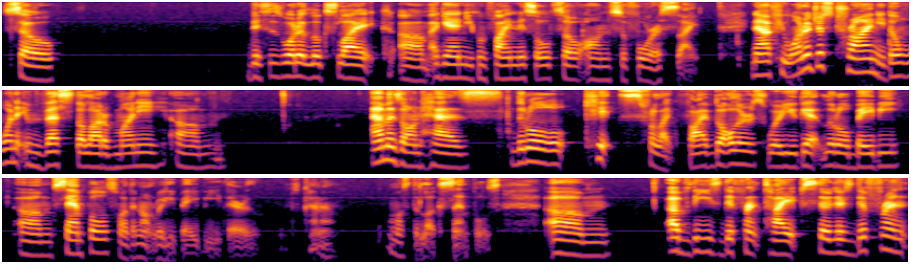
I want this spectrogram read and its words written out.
so this is what it looks like. Um, again, you can find this also on Sephora's site. Now, if you want to just try and you don't want to invest a lot of money, um, Amazon has little kits for like $5 where you get little baby um, samples. Well, they're not really baby. They're kind of almost deluxe samples um, of these different types. So there's different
